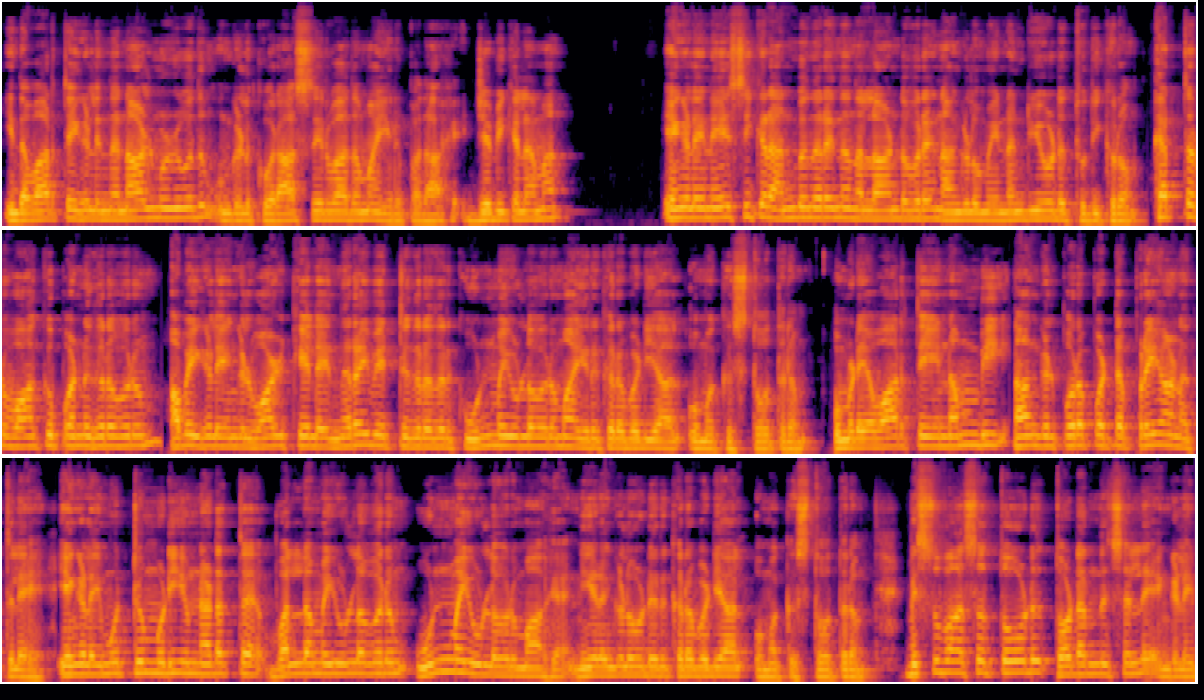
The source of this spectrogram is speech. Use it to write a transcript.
இந்த வார்த்தைகள் இந்த நாள் முழுவதும் உங்களுக்கு ஒரு ஆசீர்வாதமாக இருப்பதாக. ஜெபிக்கலாமா? எங்களை நேசிக்கிற அன்பு நிறைந்த நல்ல ஆண்டவரை நாங்கள் உண்மை நன்றியோடு துதிக்கிறோம். கர்த்தர் வாக்கு பண்ணுகிறவரும் அவைகளை எங்கள் வாழ்க்கையில நிறைவேற்றுகிறதற்கு உண்மையுள்ளவருமா இருக்கிறபடியால் உமக்கு ஸ்தோத்திரம். உம்முடைய வார்த்தையை நம்பி நாங்கள் புறப்பட்ட பிரயாணத்திலே எங்களை முற்றும் முடியும் நடத்த வல்லமையுள்ளவரும் உண்மை உள்ளவருமாக நீர் எங்களோடு இருக்கிறபடியால் உமக்கு ஸ்தோத்திரம். விசுவாசத்தோடு தொடர்ந்து செல்ல எங்களை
